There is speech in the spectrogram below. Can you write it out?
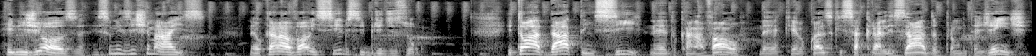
Religiosa. Isso não existe mais. Né? O carnaval em si ele se hibridizou. Então a data em si, né, do carnaval, né, que é quase que sacralizada para muita gente,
